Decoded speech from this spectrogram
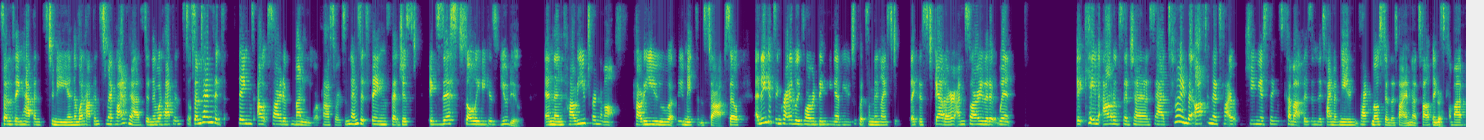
something happens to me? And then what happens to my podcast? And then what happens to sometimes it's things outside of money or passwords. Sometimes it's things that just exist solely because you do. And then how do you turn them off? how do you, do you make them stop? So I think it's incredibly forward thinking of you to put something nice to, like this together. I'm sorry that it went it came out of such a sad time, but often that's how genius things come up is in the time of need. In fact, most of the time, that's how things okay. come up.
